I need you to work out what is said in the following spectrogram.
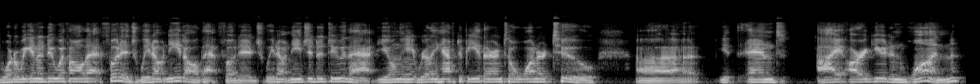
What are we going to do with all that footage? We don't need all that footage. We don't need you to do that. You only really have to be there until one or two. Uh, and I argued and won,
